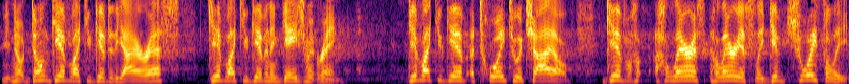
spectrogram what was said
you know, don't give like you give to the IRS. Give like you give an engagement ring. Give like you give a toy to a child. Give hilarious, hilariously. Give joyfully.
